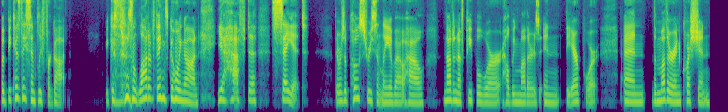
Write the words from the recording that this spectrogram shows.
but because they simply forgot. Because there's a lot of things going on. You have to say it. There was a post recently about how not enough people were helping mothers in the airport, and the mother in question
